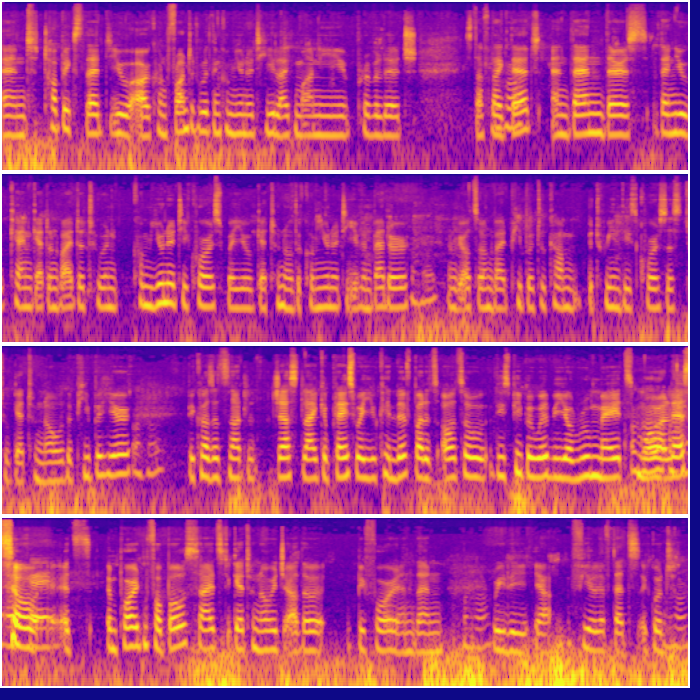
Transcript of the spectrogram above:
and topics that you are confronted with in community, like money, privilege, stuff like Mhm. that. And then there's then you can get invited to a community course where you get to know the community even better. Mhm, And we also invite people to come between these courses to get to know the people here mhm. because it's not just like a place where you can live, but it's also these people will be your roommates more or less. So okay. it's important for both sides to get to know each other before and then Mhm. really yeah feel if that's a good Mhm.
